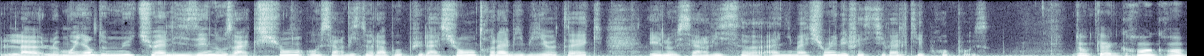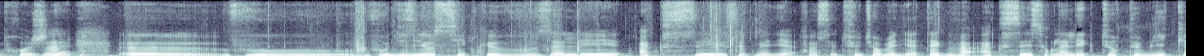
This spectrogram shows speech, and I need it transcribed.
le moyen de mutualiser nos actions au service de la population entre la bibliothèque et le service animation et les festivals qu'il propose donc un grand, grand projet. Euh, vous, vous disiez aussi que vous allez axer, cette, enfin, cette future médiathèque va axer sur la lecture publique.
